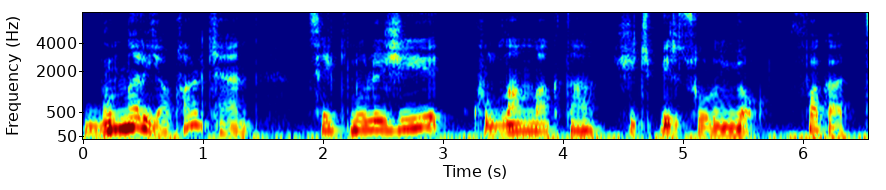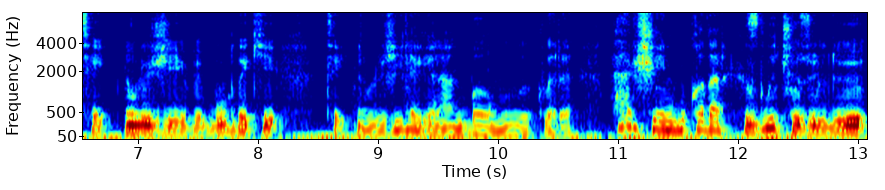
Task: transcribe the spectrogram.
Bunları yaparken teknolojiyi kullanmakta hiçbir sorun yok. Fakat teknolojiyi ve buradaki teknolojiyle gelen bağımlılıkları, her şeyin bu kadar hızlı çözüldüğü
